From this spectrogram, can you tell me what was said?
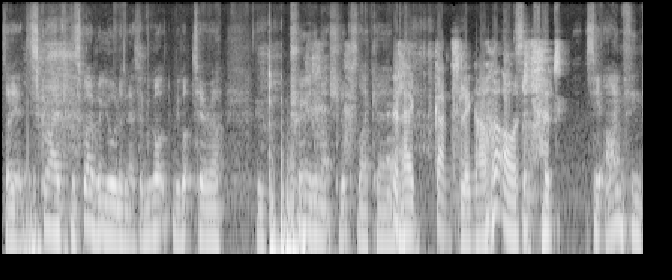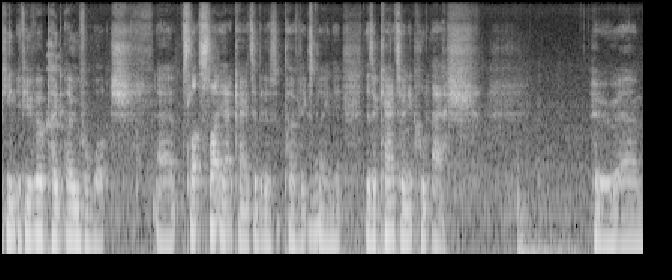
So yeah, describe describe what you're looking at. So we've got we've got Tira, who pretty much looks like a. like gunslinger outfit. See, I'm thinking if you've ever played Overwatch, uh, slight, slightly out of character, but it was perfectly explained. It. There's a character in it called Ashe, who. Um,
